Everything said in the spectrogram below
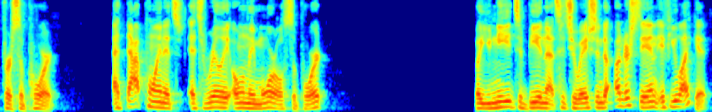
for support. At that point, it's, it's really only moral support. But you need to be in that situation to understand if you like it.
